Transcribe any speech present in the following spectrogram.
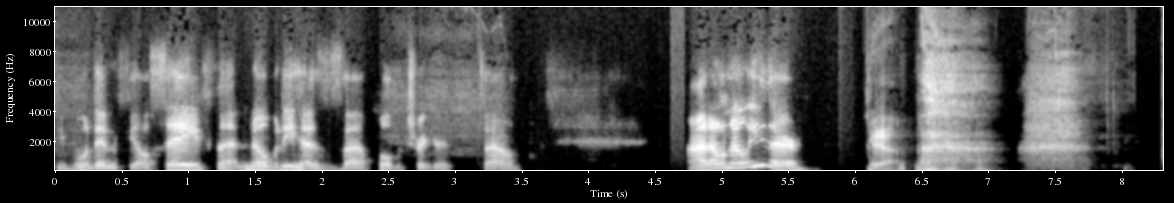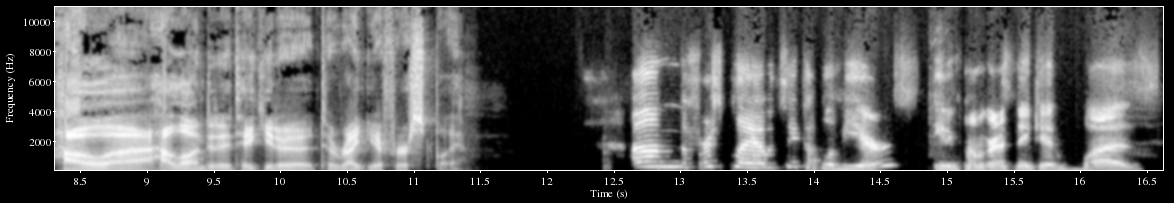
people didn't feel safe, that nobody has uh, pulled the trigger. So I don't know either. Yeah. how uh, how long did it take you to to write your first play? Um, the first play, I would say a couple of years. Eating Pomegranates Naked was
